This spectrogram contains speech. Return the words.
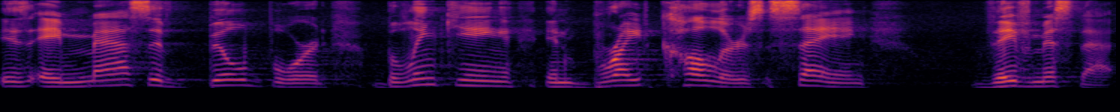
is a massive billboard blinking in bright colors saying, they've missed that.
